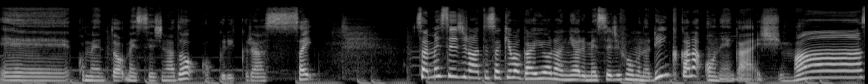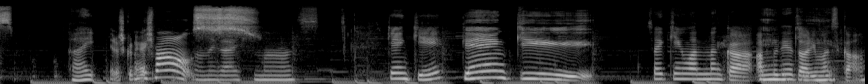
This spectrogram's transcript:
えーコメントメッセージなどお送りください。さあメッセージの宛先は概要欄にあるメッセージフォームのリンクからお願いします。はい。よろしくお願いしまお願いすします。元気？元気。い最近はなんかアップデートありますか？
